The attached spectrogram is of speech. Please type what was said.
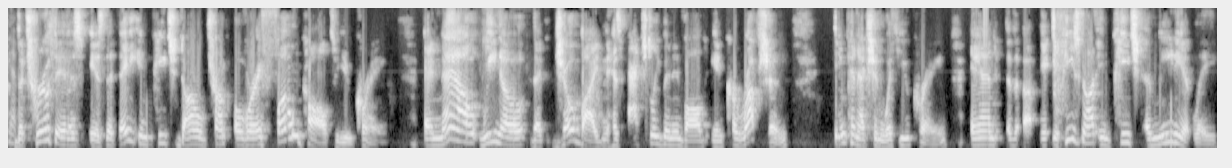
Yeah. The truth is is that they impeached Donald Trump over a phone call to Ukraine. And now we know that Joe Biden has actually been involved in corruption in connection with Ukraine. And uh, if he's not impeached immediately,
